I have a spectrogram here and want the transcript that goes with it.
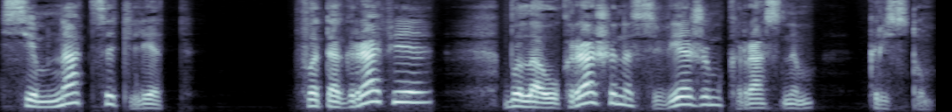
17 лет». Фотография была украшена свежим красным крестом.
